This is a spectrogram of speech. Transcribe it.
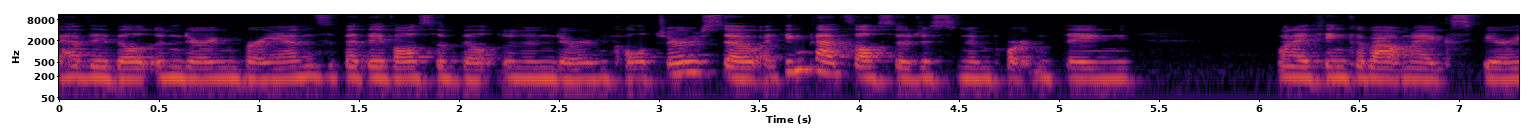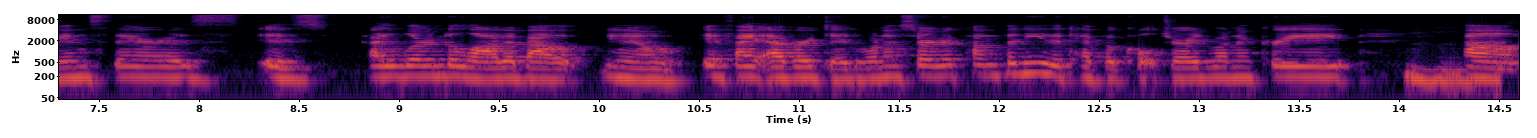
have they built enduring brands, but they've also built an enduring culture. So I think that's also just an important thing when I think about my experience there is is I learned a lot about, you know, if I ever did want to start a company, the type of culture I'd want to create, mm-hmm. um,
